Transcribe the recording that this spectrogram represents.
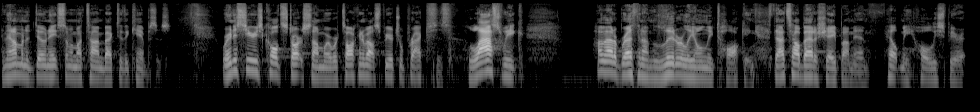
and then I'm going to donate some of my time back to the campuses. We're in a series called Start Somewhere. We're talking about spiritual practices. Last week, I'm out of breath and I'm literally only talking. That's how bad a shape I'm in. Help me, Holy Spirit.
